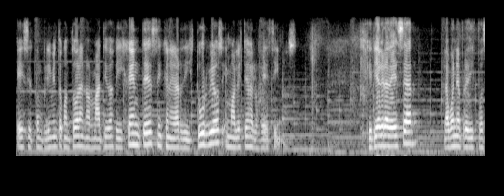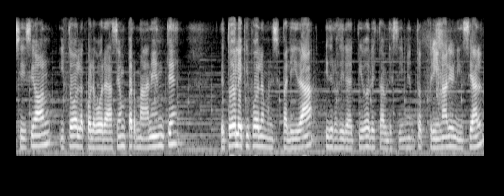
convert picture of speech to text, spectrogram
ese cumplimiento con todas las normativas vigentes sin generar disturbios y molestias a los vecinos. Quería agradecer la buena predisposición y toda la colaboración permanente de todo el equipo de la municipalidad y de los directivos del establecimiento primario inicial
